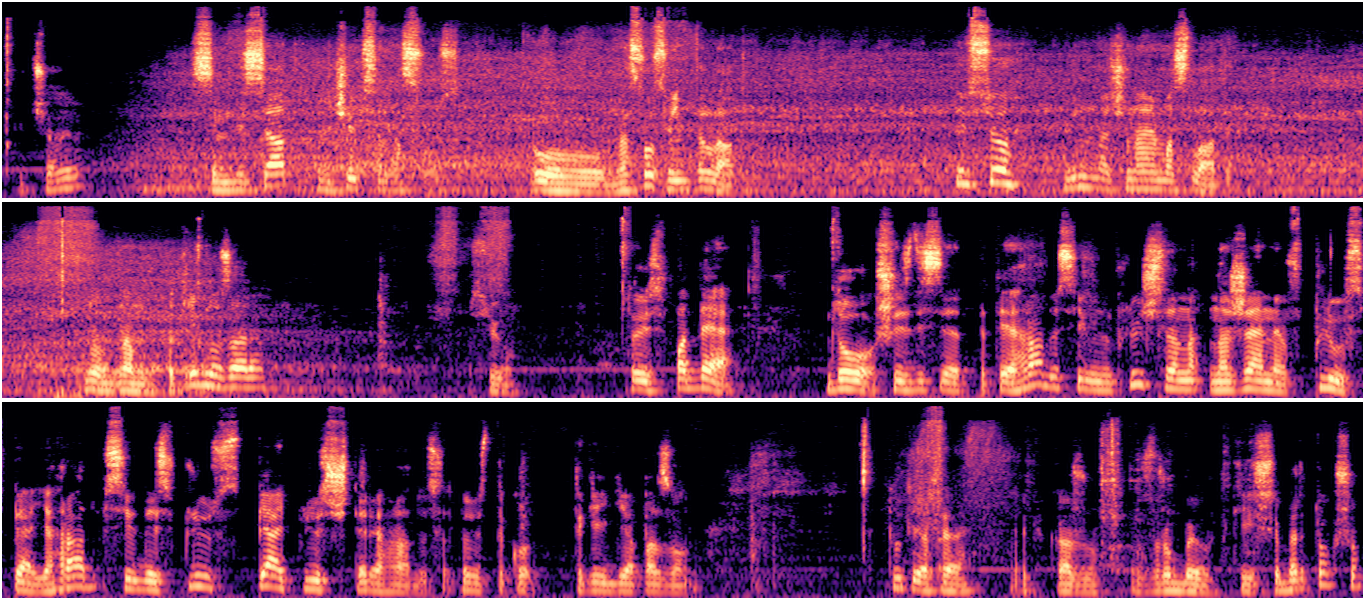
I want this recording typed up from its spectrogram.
Включаю. 70 включився насос. О, насос вентилятор. І все, він починає маслати. Ну, нам не потрібно зараз. Все. Тобто впаде до 65 градусів, він включиться, на- нажене в плюс 5 градусів, десь в плюс 5, плюс 4 градуси. Тобто такий діапазон. Тут я вже, як кажу, зробив такий шиберток, щоб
